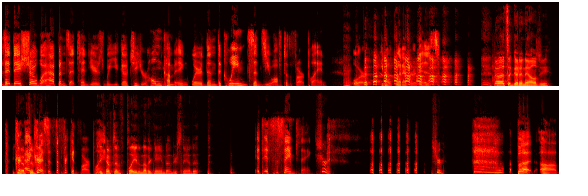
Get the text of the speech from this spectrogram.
that they show what happens at 10 years where you go to your homecoming where then the queen sends you off to the far plane or you know whatever it is No, that's a good analogy. You Chris, have to, Chris it's the freaking far plane. you have to have played another game to understand it. it, it's the same thing Sure. Sure. but um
